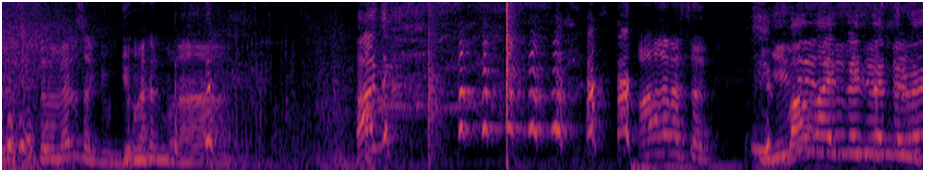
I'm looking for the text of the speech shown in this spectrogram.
Bir de süsleme verirse gö- gömerim bunu ha. Hadi. Arkadaşlar. yemin Vallahi ederim seslendirme.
